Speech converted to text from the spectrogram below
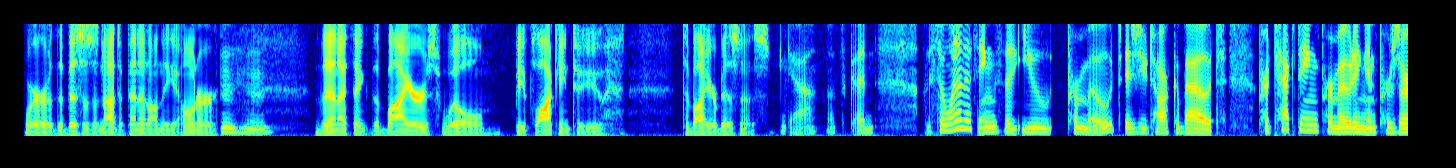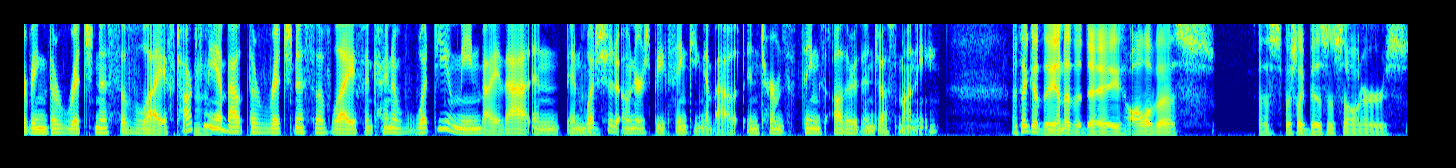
where the business is not dependent on the owner, Mm-hmm. then I think the buyers will be flocking to you to buy your business. Yeah, that's good. So, one of the things that you promote is you talk about protecting, promoting, and preserving the richness of life. Talk to mm. me about the richness of life and kind of what do you mean by that and, and what mm. should owners be thinking about in terms of things other than just money? I think at the end of the day, all of us, especially business owners,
